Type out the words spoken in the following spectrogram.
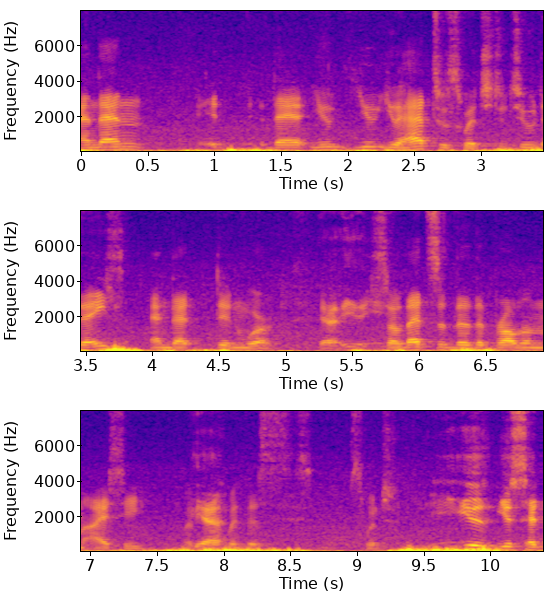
and then it they, you you you had to switch to two days and that didn't work Yeah, so that's the the problem I see with, Yeah. with this switch you, you said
